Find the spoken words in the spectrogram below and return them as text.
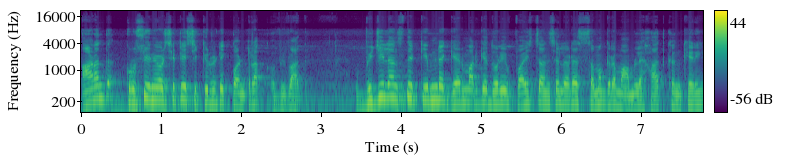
આણંદ કૃષિ યુનિવર્સિટી સિક્યુરિટી કોન્ટ્રાક્ટ વિવાદ. વિજિલન્સની ટીમને ગેરમાર્ગે દોરી વાઇસ ચાન્સેલરે સમગ્ર મામલે હાથ ખંખેરી,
